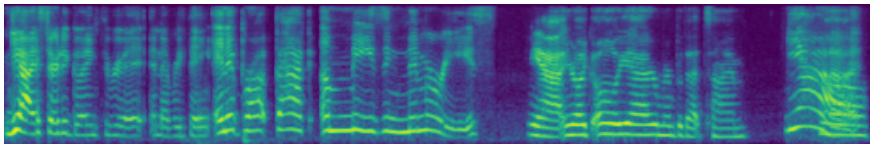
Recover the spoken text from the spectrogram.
Yeah, I started going through it and everything, and it brought back amazing memories. Yeah, and you're like, oh yeah, I remember that time. Yeah. Oh,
